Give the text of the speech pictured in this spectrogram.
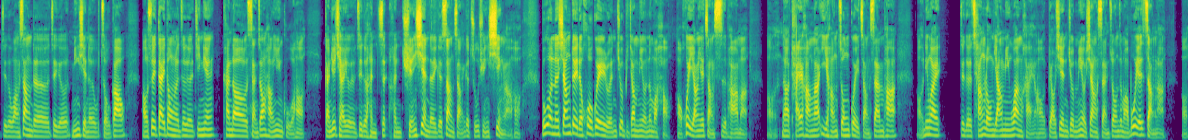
这个往上的这个明显的走高，好，所以带动了这个今天看到散装航运股哈，感觉起来有这个很很很全线的一个上涨，一个族群性了哈。不过呢，相对的货柜轮就比较没有那么好，好，惠阳也涨四趴嘛，哦，那台航啊、一航、中柜涨三趴，哦，另外这个长隆、阳明、万海哈表现就没有像散装这么好，不过也是涨了，哦，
